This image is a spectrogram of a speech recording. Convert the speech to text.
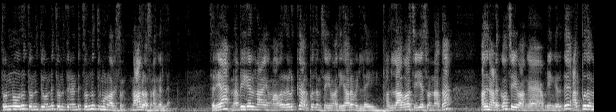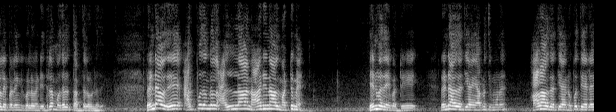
தொண்ணூறு தொண்ணூற்றி ஒன்று தொண்ணூற்றி ரெண்டு தொண்ணூற்றி மூணு வசனம் நாலு வசனங்களில். சரியா? நபிகள் நாயகம் அவர்களுக்கு அற்புதம் செய்யும் அதிகாரம் இல்லை. அல்லாவா செய்ய சொன்னால் தான் அது நடக்கும் செய்வாங்க அப்படிங்கிறது அற்புதங்களை விளங்கிக் கொள்ள வேண்டியதில் முதல் தரத்தில் உள்ளது. ரெண்டாவது அற்புதங்கள் அல்லாஹ் நாடினால் மட்டுமே என்பதை பற்றி ரெண்டாவது அத்தியாயம் இரநூத்தி மூணு ஆறாவது அத்தியாயம் முப்பத்தேழு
